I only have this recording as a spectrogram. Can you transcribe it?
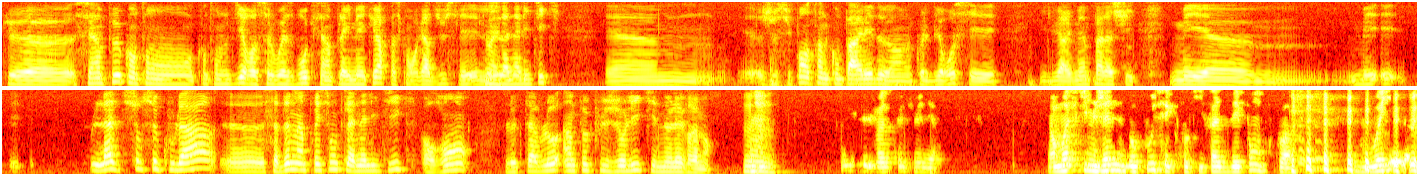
que euh, c'est un peu quand on, quand on me dit Russell Westbrook c'est un playmaker parce qu'on regarde juste les- Ouais. l'analytique. Euh, je suis pas en train de comparer les deux. Hein. Colby Ross, il, il lui arrive même pas à la cheville. Mais, euh, mais et- et- là, sur ce coup-là, euh, ça donne l'impression que l'analytique rend le tableau un peu plus joli qu'il ne l'est vraiment. Mhm. Je vois ce que tu veux dire. Alors moi, ce qui me gêne beaucoup, c'est qu'il faut qu'il fasse des pompes, quoi. Vous voyez euh,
